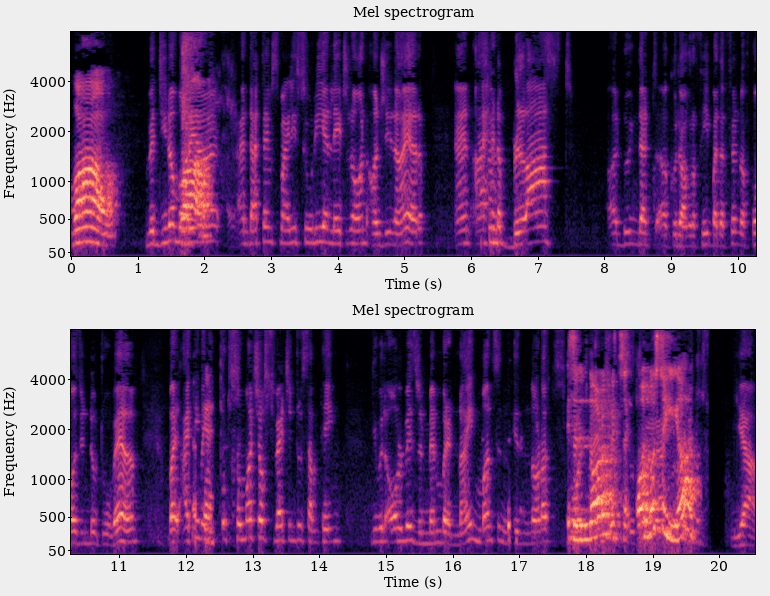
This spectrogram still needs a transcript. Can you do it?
Wow. with Dino Wow. And that time Smiley Suri and later on Anjali Nair. And I had a blast uh, doing that uh, choreography, but the film, of course, didn't do too well. But I think when you put so much of sweat into something, you will always remember it. Nine months is, is not a It's a lot of- it's like almost a year. Yeah.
